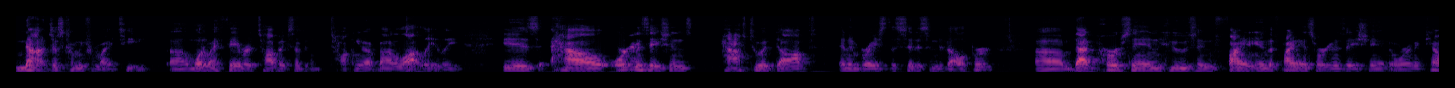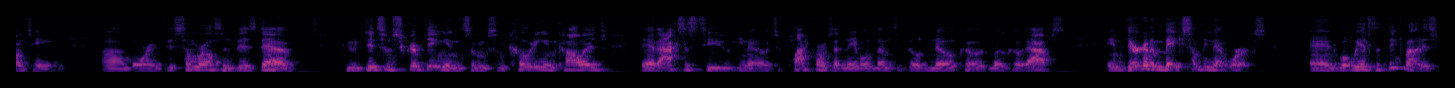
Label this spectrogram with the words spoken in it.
not just coming from IT. Um, one of my favorite topics I've been talking about a lot lately is how organizations have to adopt and embrace the citizen developer. Um, that person who's in, fin- in the finance organization or in accounting um, or in somewhere else in biz dev who did some scripting and some some coding in college. They have access to you know to platforms that enable them to build no code, low code apps, and they're going to make something that works. And what we have to think about is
